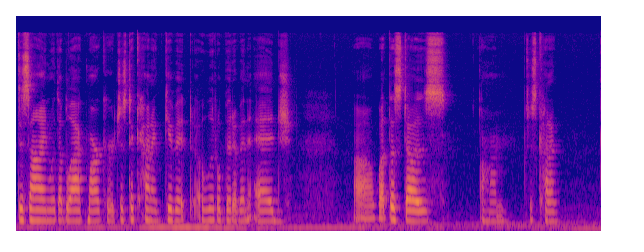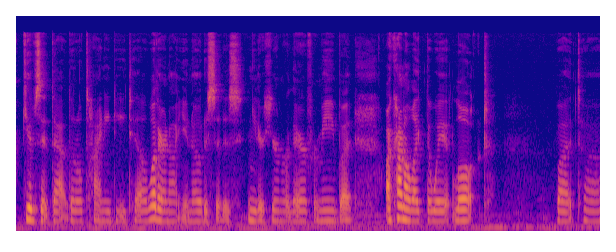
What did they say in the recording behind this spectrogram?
design with a black marker just to kind of give it a little bit of an edge. Uh, what this does um, just kind of gives it that little tiny detail. Whether or not you notice it is neither here nor there for me, but I kind of like the way it looked. But uh,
